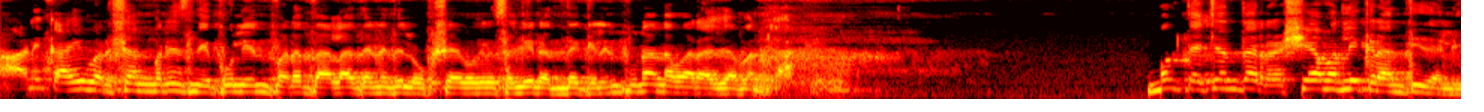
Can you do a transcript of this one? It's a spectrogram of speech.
आणि काही वर्षांमध्येच नेपोलियन परत आला त्याने ते लोकशाही वगैरे सगळी रद्द केली आणि पुन्हा नवा राजा बनला. मग त्याच्यानंतर रशियामधली क्रांती झाली.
